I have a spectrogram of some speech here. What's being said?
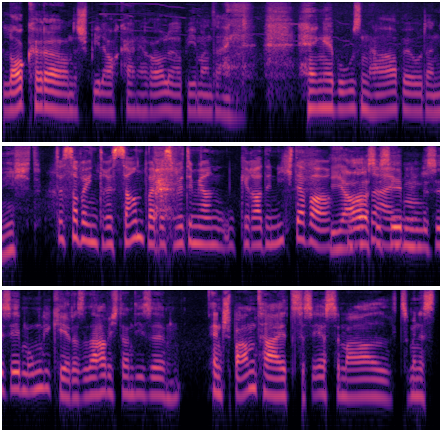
lockerer und es spiele auch keine Rolle, ob jemand einen Hängebusen habe oder nicht. Das ist aber interessant, weil das würde man gerade nicht erwarten. Ja, es ist, eben, es ist eben umgekehrt. Also da habe ich dann diese Entspanntheit das erste Mal zumindest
